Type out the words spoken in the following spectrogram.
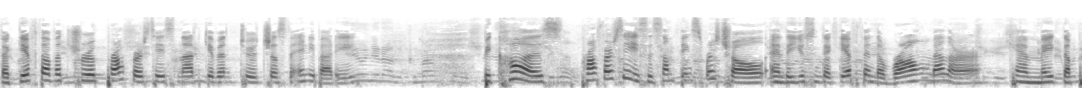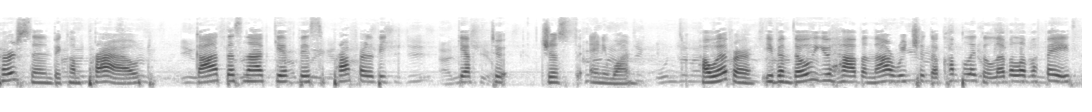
the gift of a true prophecy is not given to just anybody. Because prophecy is something spiritual, and using the gift in the wrong manner can make the person become proud. God does not give this prophetic gift to just anyone. However, even though you have not reached the complete level of faith,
